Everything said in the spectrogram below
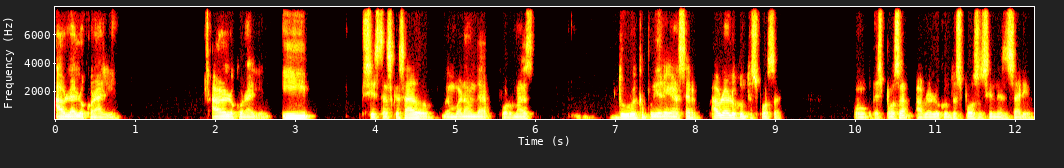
háblalo con alguien. Háblalo con alguien. Y si estás casado, en buena onda, por más duro que pudiera llegar a ser, háblalo con tu esposa. O esposa, háblalo con tu esposo si es necesario.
